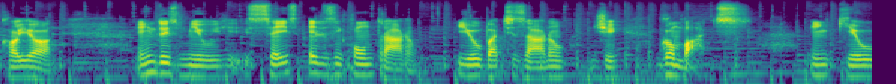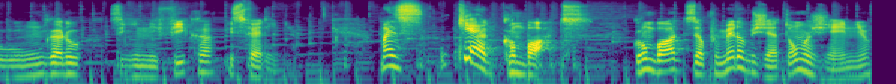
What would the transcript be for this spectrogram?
Coyon, em 2006, eles encontraram e o batizaram de Gombats, em que o húngaro significa esferinha. Mas o que é Gombots? Gombots é o primeiro objeto homogêneo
